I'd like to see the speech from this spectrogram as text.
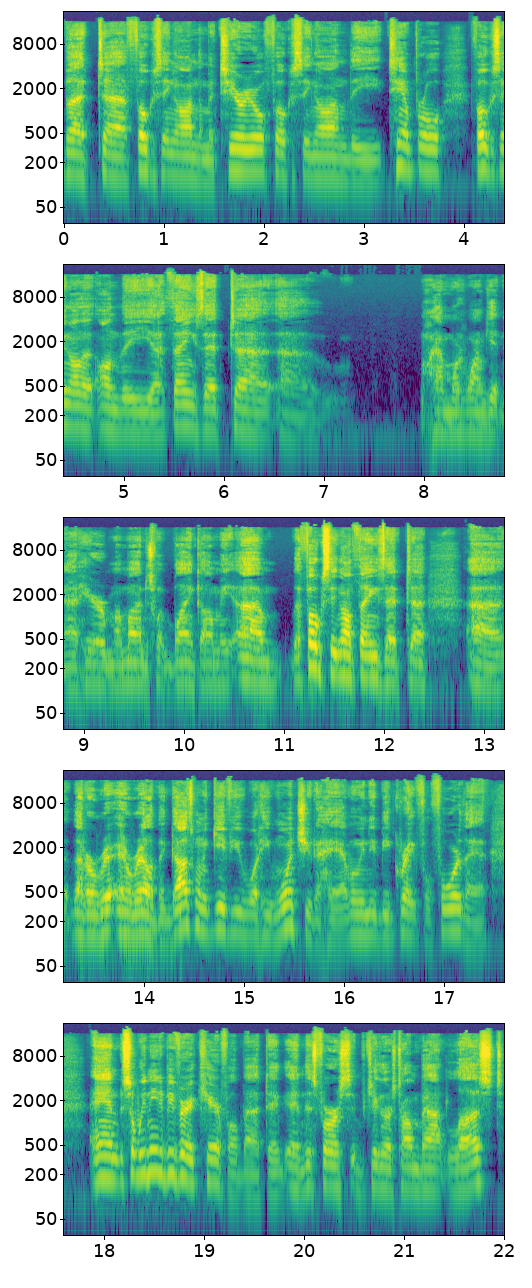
but uh, focusing on the material, focusing on the temporal, focusing on the on the uh, things that uh, uh, how much what I'm getting at here. My mind just went blank on me. Um, focusing on things that uh, uh, that are re- irrelevant. God's going to give you what He wants you to have, and we need to be grateful for that. And so we need to be very careful about that. And this verse in particular is talking about lust.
